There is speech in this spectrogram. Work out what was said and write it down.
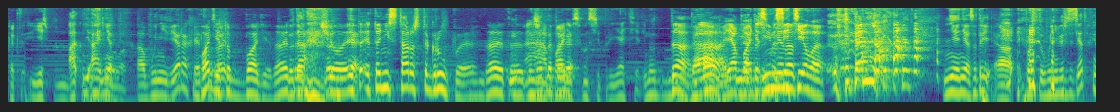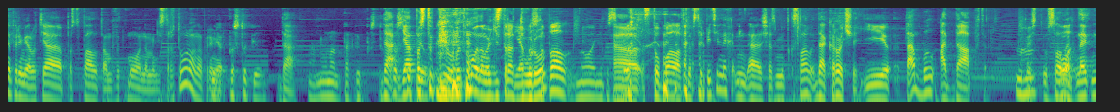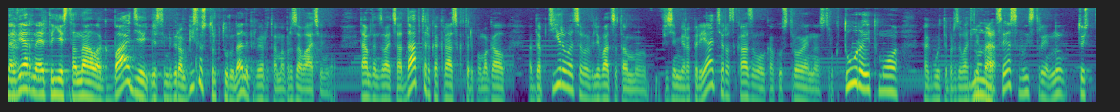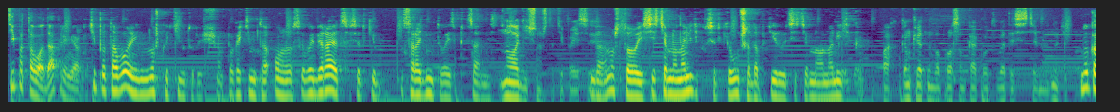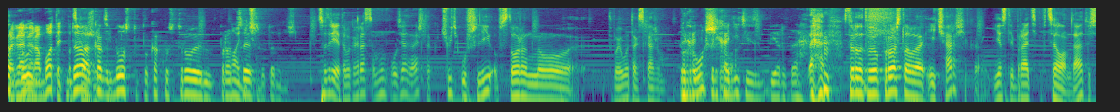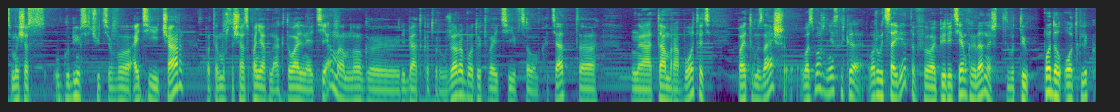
Как есть а, а нет, а в универах это Бади это бади, да? Ну, это, да, чел... ну, это, это не староста группы, да? Это, ну, это, а, вот, бади в смысле приятель. Ну, да, да, да. А я бади в смысле именно... тела. Не, не, смотри, а, просто в университетах, например, вот я поступал там в ИТМО на магистратуру, например. Поступил. Да. А, ну, надо так и поступить. Да, я поступил в ИТМО на магистратуру. Я поступал, но не поступал. 100 баллов на вступительных. Сейчас минутка славы. Да, короче, и там был адаптер. Угу. То есть, условно, вот, на, да. наверное, это есть аналог бади, если мы берем бизнес-структуру, да, например, там образовательную. Там это называется адаптер, как раз, который помогал адаптироваться, вливаться там в все мероприятия, рассказывал, как устроена структура ИТМО, как будет образовательный ну, процесс да. выстроен. Ну, то есть типа того, да, примерно? Типа того и немножко тьютер еще. По каким-то он выбирается все-таки сродни твоей специальности. Ну, логично, что типа если... Да, ну что, и системный аналитик все-таки лучше адаптирует системного аналитика. По конкретным вопросам, как вот в этой системе, ну, типа, ну, как программе до... работать, Да, как типа. доступ как устроен процесс. Логично, вот логично. Смотри, это вы как раз, мы, получается, знаешь, так чуть ушли в сторону твоего, так скажем, Приходи, прошлого. Приходите в Сбер, да. в сторону твоего прошлого HR-щика, если брать в целом, да, то есть мы сейчас углубимся чуть в IT-HR, потому что сейчас, понятно, актуальная тема, много ребят, которые уже работают в IT, в целом хотят э, там работать, Поэтому, знаешь, возможно, несколько, может быть, советов э, перед тем, когда, значит, вот ты подал отклик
